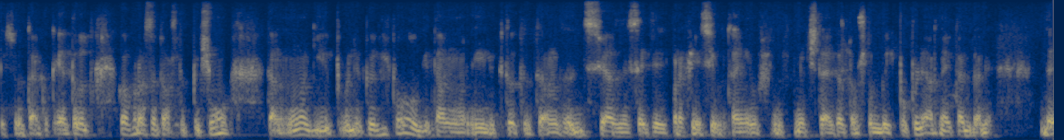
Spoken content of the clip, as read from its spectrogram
То есть вот так вот. Это вот вопрос о том, что почему там многие политологи там, или кто-то там связанный с этой профессией, вот они мечтают о том, чтобы быть популярны и так далее да,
